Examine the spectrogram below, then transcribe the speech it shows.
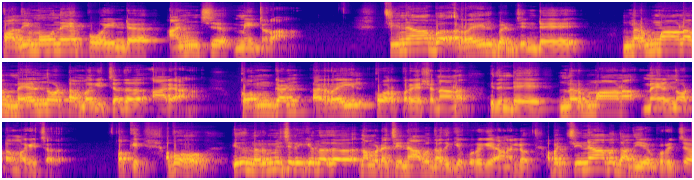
പതിമൂന്ന് പോയിന്റ് അഞ്ച് മീറ്റർ ആണ് ചിനാബ് റെയിൽ ബ്രിഡ്ജിന്റെ നിർമ്മാണ മേൽനോട്ടം വഹിച്ചത് ആരാണ്? കൊങ്കൺ റെയിൽ കോർപ്പറേഷൻ ആണ് ഇതിന്റെ നിർമ്മാണ മേൽനോട്ടം വഹിച്ചത്. ഓക്കെ. അപ്പോൾ ഇത് നിർമ്മിച്ചിരിക്കുന്നത് നമ്മുടെ ചിനാബ് നദിക്ക് കുറുകയാണല്ലോ. അപ്പൊ ചിനാബ് നദിയെ കുറിച്ച്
